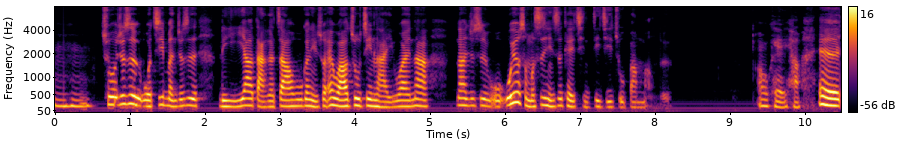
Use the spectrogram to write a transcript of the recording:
嗯哼，除了就是我基本就是礼仪要打个招呼，跟你说，哎、我要住进来以外，那那就是我我有什么事情是可以请地基主帮忙的？OK，好，呃，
